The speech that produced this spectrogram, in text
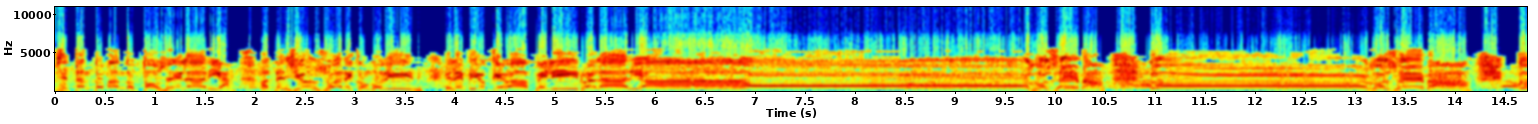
se están tomando todos en el área, atención Suárez con Godín, el envío que va a peligro al área. Josema. ¡Gol! Josema. ¡Gol!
